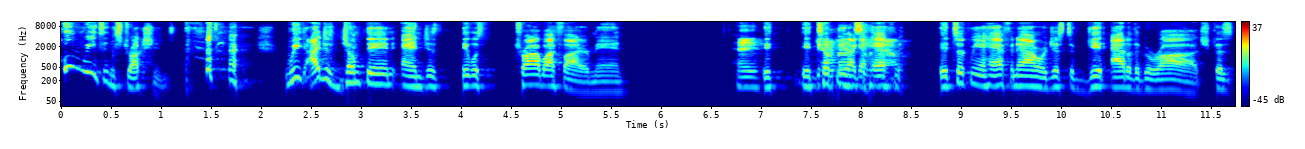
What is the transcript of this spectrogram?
Who reads instructions? we, I just jumped in and just it was trial by fire, man. Hey, it, it took me like a half it took me a half an hour just to get out of the garage because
